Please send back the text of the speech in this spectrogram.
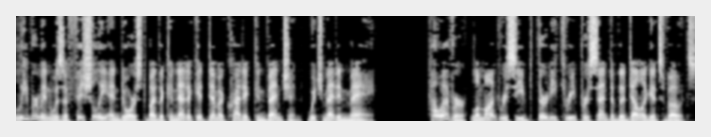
Lieberman was officially endorsed by the Connecticut Democratic Convention, which met in May. However, Lamont received 33% of the delegates' votes,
